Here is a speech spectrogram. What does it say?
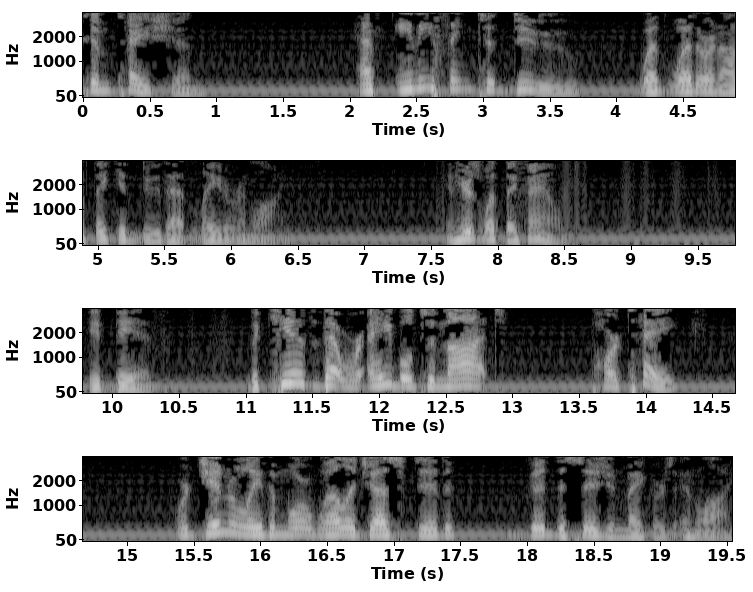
temptation have anything to do with whether or not they can do that later in life? And here's what they found it did. The kids that were able to not partake were generally the more well adjusted, good decision makers in life.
